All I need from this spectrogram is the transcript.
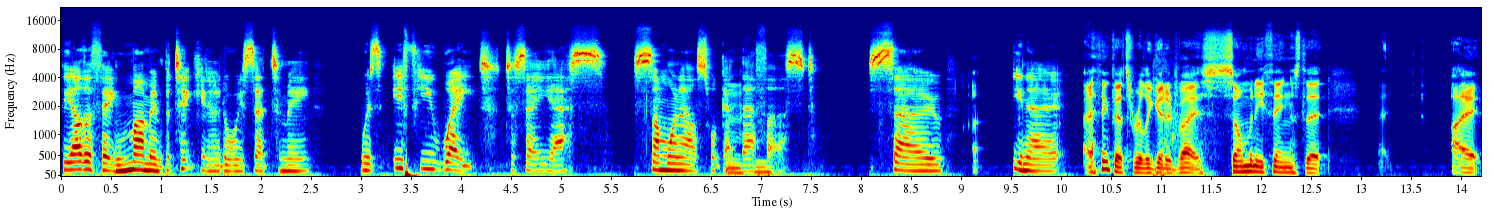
the other thing. Mum in particular had always said to me was, if you wait to say yes, someone else will get there first. So, you know, I think that's really good advice. So many things that I,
